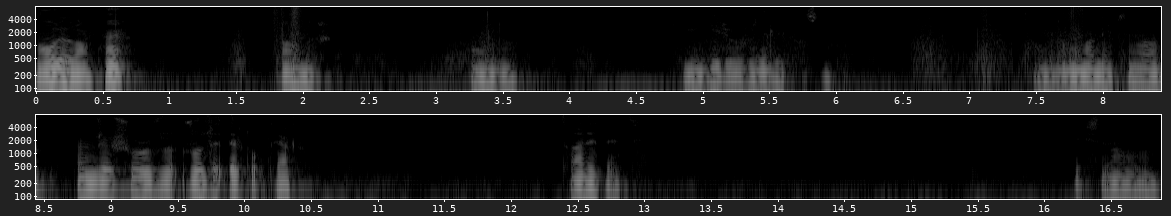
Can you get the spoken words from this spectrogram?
Ne oluyor lan? He? Tamamdır. Oldu? Şimdi giriyoruz el pasa. Tamam bunların hepsini aldık. Önce şu roz- rozetleri toplayak. Talep et. Hepsini alalım.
